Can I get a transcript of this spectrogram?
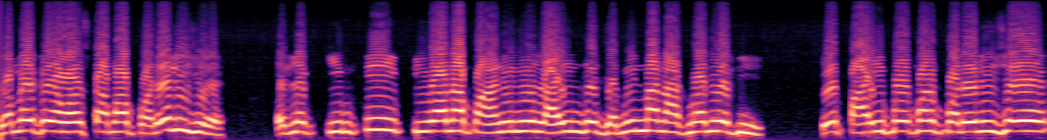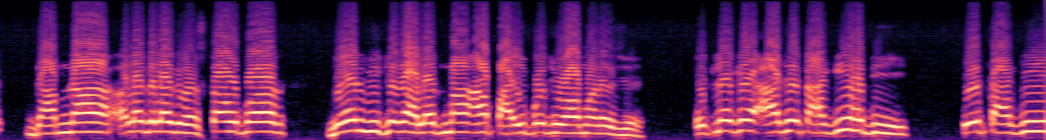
ગમે તે અવસ્થામાં પડેલી છે. એટલે કિંમતી પીવાના પાણીની લાઈન જે જમીનમાં નાખવાની હતી, એ પાઇપો પણ પડેલી છે. ગામના અલગ અલગ રસ્તાઓ પર વેરવિખેર હાલતમાં આ પાઇપો જોવા મળે છે. એટલે કે આ જે ટાંકી હતી, એ ટાંકી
